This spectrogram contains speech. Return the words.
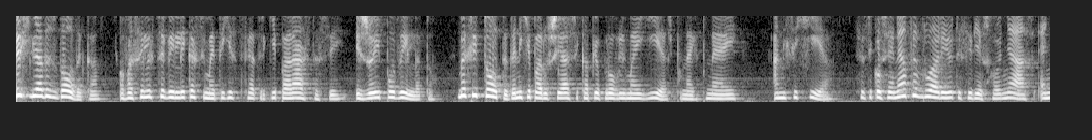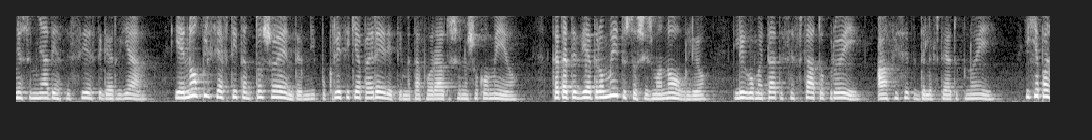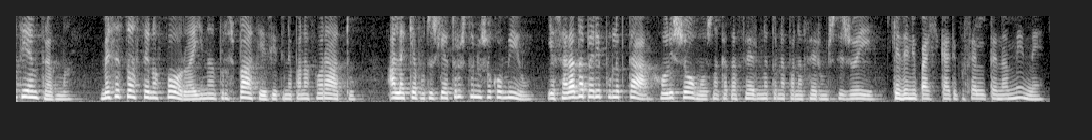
2012, ο Βασίλης Τσεβιλίκα συμμετείχε στη θεατρική παράσταση «Η ζωή ποδήλατο». Μέχρι τότε δεν είχε παρουσιάσει κάποιο πρόβλημα υγείας που να εκπνέει ανησυχία. Στις 29 Φεβρουαρίου της ίδιας χρονιάς ένιωσε μια διαθεσία στην καρδιά. Η ενόχληση αυτή ήταν τόσο έντονη που κρίθηκε απαραίτητη η μεταφορά του σε νοσοκομείο. Κατά τη διαδρομή του στο Σισμανόγλιο, λίγο μετά τις 7 το πρωί, άφησε την τελευταία του πνοή. Είχε πάθει έμφραγμα. Μέσα στο ασθενοφόρο έγιναν προσπάθειες για την επαναφορά του, αλλά και από τους γιατρούς του νοσοκομείου, για 40 περίπου λεπτά, χωρίς όμως να καταφέρουν να τον επαναφέρουν στη ζωή. Και δεν υπάρχει κάτι που θέλετε να μείνει;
